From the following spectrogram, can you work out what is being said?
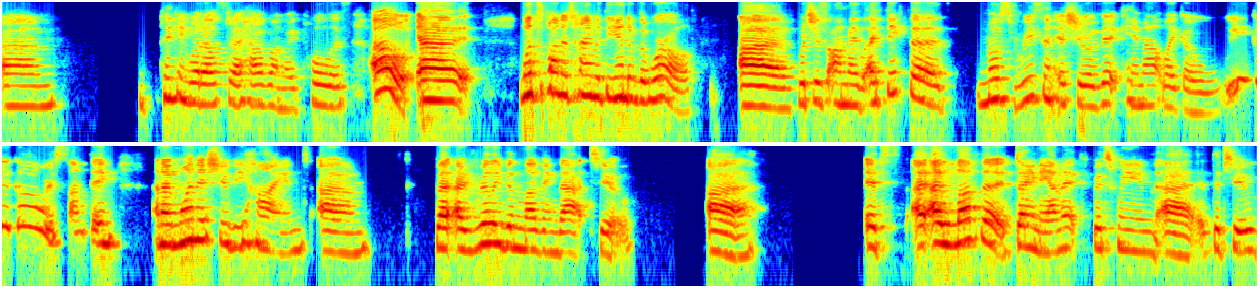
Um, thinking what else do I have on my pull list? Oh, uh, Once Upon a Time at the End of the World, uh, which is on my. I think the most recent issue of it came out like a week ago or something, and I'm one issue behind. Um, but I've really been loving that too. Uh, it's I, I love the dynamic between uh, the two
